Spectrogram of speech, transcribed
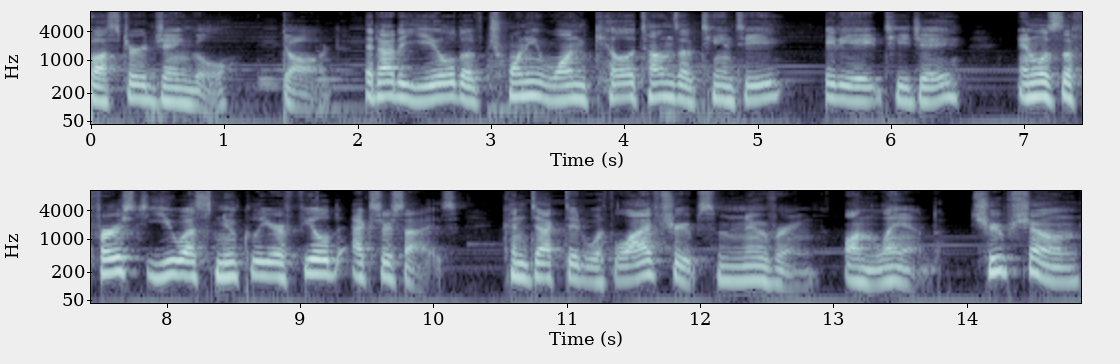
Buster Jangle, dog. It had a yield of 21 kilotons of TNT, 88 TJ, and was the first US nuclear field exercise conducted with live troops maneuvering on land. Troops shown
